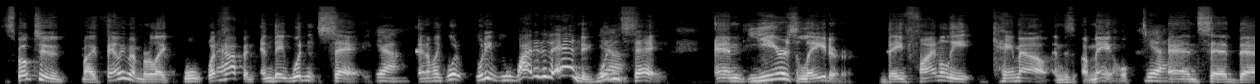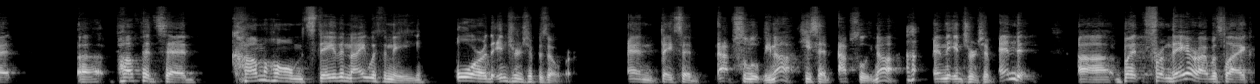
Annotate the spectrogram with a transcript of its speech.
spoke to my family member, like, well, what happened? And they wouldn't say. Yeah. And I'm like, what, what do you, why did it end? He wouldn't Yeah. say. And years later, they finally came out, and this a male, Yeah. and said that uh, Puff had said, come home, stay the night with me, or the internship is over. And they said, absolutely not. He said, absolutely not. And the internship ended. Uh, but from there, I was like,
